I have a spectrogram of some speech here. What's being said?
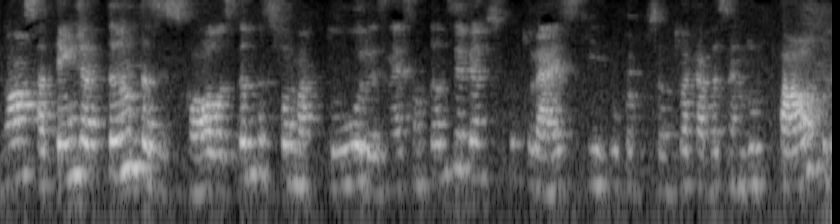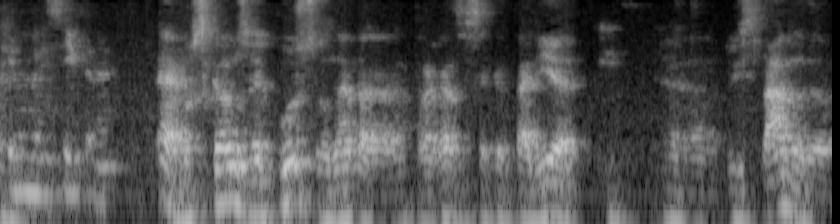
nossa, atende a tantas escolas, tantas formaturas, né, são tantos eventos culturais que o Corpo Santo acaba sendo o palco aqui no município, né? É, buscamos recursos, né, da, através da Secretaria é, do Estado da,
